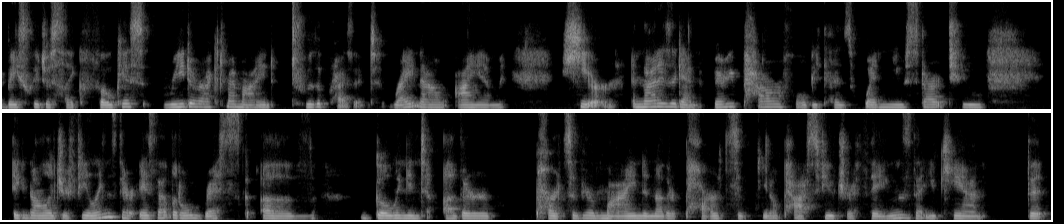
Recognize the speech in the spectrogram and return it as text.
I basically just like focus, redirect my mind to the present. Right now, I am here. And that is, again, very powerful because when you start to acknowledge your feelings, there is that little risk of going into other parts of your mind and other parts of you know past future things that you can't that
